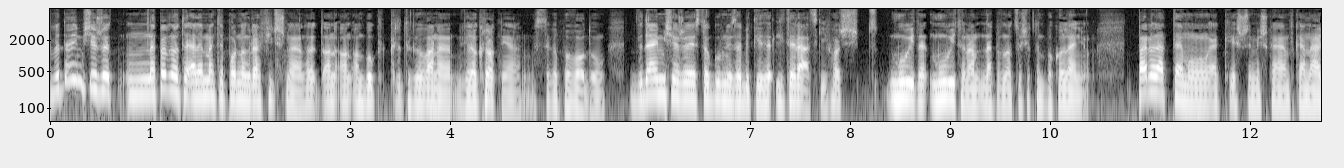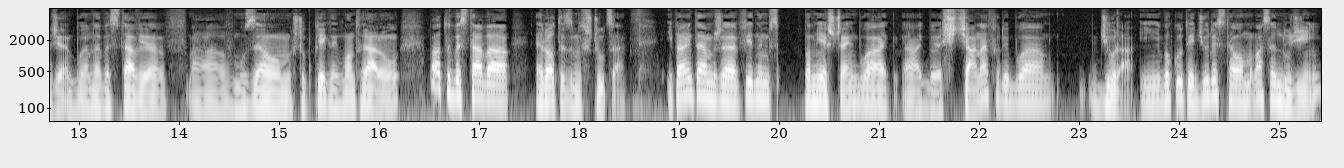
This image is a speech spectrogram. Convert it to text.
wydaje mi się, że na pewno te elementy pornograficzne, on, on, on, był krytykowany wielokrotnie z tego powodu. Wydaje mi się, że jest to główny zabieg literacki, choć mówi, mówi to nam na pewno coś o tym pokoleniu. Parę lat temu, jak jeszcze mieszkałem w Kanadzie, byłem na wystawie w, w Muzeum Sztuk Pięknych w Montrealu. Była to wystawa Erotyzm w sztuce. I pamiętam, że w jednym z pomieszczeń była jakby ściana, w której była dziura i wokół tej dziury stało masę ludzi,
